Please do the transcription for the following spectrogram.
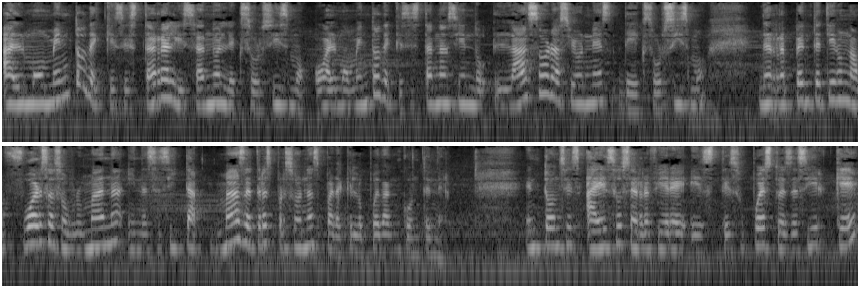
al momento de que se está realizando el exorcismo o al momento de que se están haciendo las oraciones de exorcismo, de repente tiene una fuerza sobrehumana y necesita más de tres personas para que lo puedan contener. Entonces a eso se refiere este supuesto, es decir, que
